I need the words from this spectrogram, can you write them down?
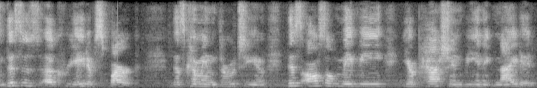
this is a creative spark that's coming through to you. This also may be your passion being ignited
